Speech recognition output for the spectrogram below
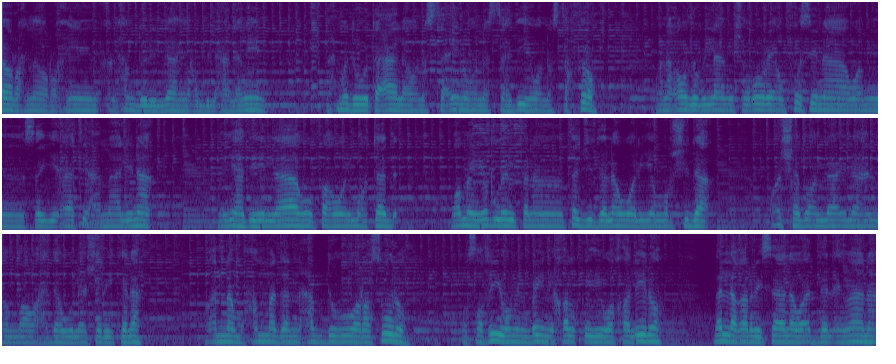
الله الرحمن الرحيم الحمد لله رب العالمين نحمده تعالى ونستعينه ونستهديه ونستغفره ونعوذ بالله من شرور أنفسنا ومن سيئات أعمالنا من يهده الله فهو المهتد ومن يضلل فلن تجد له وليا مرشدا وأشهد أن لا إله إلا الله وحده لا شريك له وأن محمدا عبده ورسوله وصفيه من بين خلقه وخليله بلغ الرسالة وأدى الأمانة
